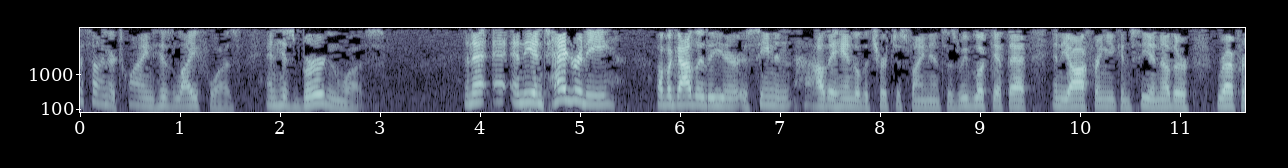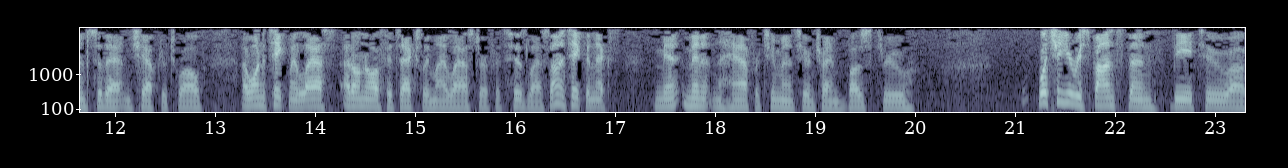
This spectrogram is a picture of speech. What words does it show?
That's how intertwined his life was and his burden was. And, that, and the integrity of a godly leader is seen in how they handle the church's finances. We've looked at that in the offering. You can see another reference to that in chapter 12. I want to take my last, I don't know if it's actually my last or if it's his last. I want to take the next minute and a half or two minutes here and try and buzz through. What should your response then be to uh,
